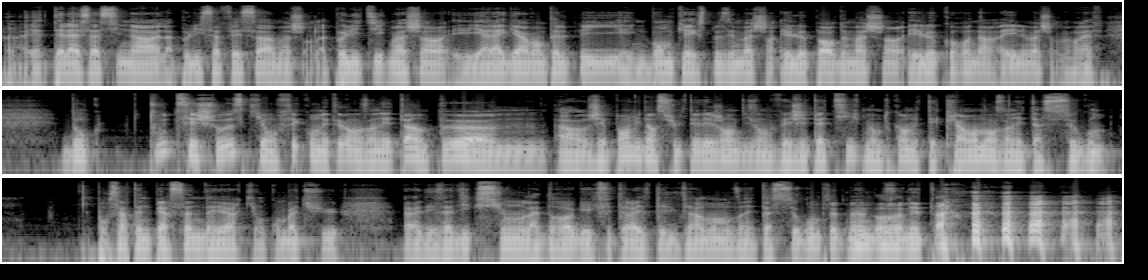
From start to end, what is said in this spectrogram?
Voilà, il y a tel assassinat, la police a fait ça, machin, la politique, machin, et il y a la guerre dans tel pays, a une bombe qui a explosé, machin, et le port de machin, et le corona, et le machin, bref. Donc, toutes ces choses qui ont fait qu'on était dans un état un peu... Alors, j'ai pas envie d'insulter les gens en disant végétatif, mais en tout cas, on était clairement dans un état second. Pour certaines personnes d'ailleurs qui ont combattu euh, des addictions, la drogue, etc., ils étaient littéralement dans un état second, peut-être même dans un état...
